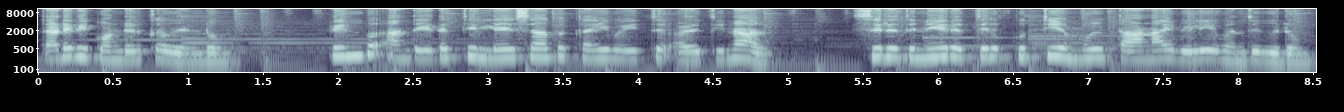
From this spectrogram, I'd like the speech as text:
தடவி கொண்டிருக்க வேண்டும். பின்பு அந்த இடத்தில் லேசாக கை வைத்து அழுத்தினால் சிறிது நேரத்தில் குத்திய முள் தானாய் வெளியே வந்துவிடும்.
